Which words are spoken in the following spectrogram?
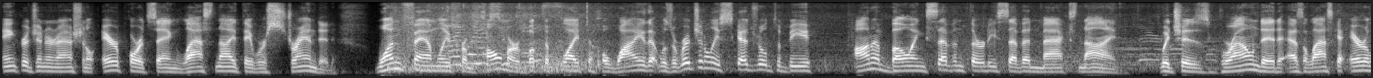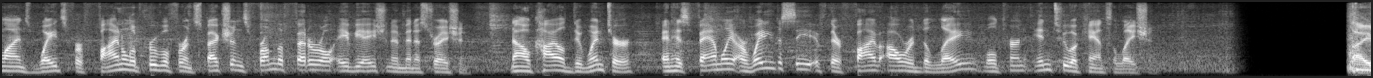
Anchorage International Airport saying last night they were stranded. One family from Palmer booked a flight to Hawaii that was originally scheduled to be on a Boeing 737 MAX 9, which is grounded as Alaska Airlines waits for final approval for inspections from the Federal Aviation Administration. Now, Kyle DeWinter and his family are waiting to see if their five hour delay will turn into a cancellation. I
